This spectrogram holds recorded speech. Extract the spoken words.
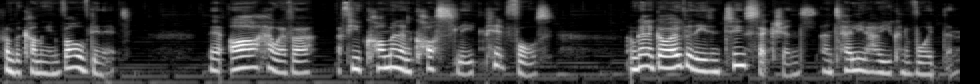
from becoming involved in it. There are, however, a few common and costly pitfalls. I'm going to go over these in two sections and tell you how you can avoid them.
